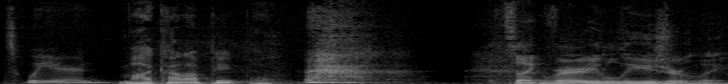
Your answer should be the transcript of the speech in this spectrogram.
It's weird. My kind of people. It's like very leisurely.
